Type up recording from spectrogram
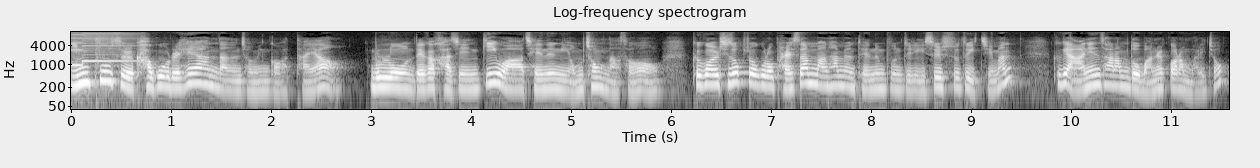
인풋을 각오를 해야 한다는 점인 것 같아요. 물론 내가 가진 끼와 재능이 엄청나서 그걸 지속적으로 발산만 하면 되는 분들이 있을 수도 있지만 그게 아닌 사람도 많을 거란 말이죠.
